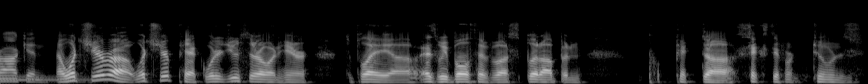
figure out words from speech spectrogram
Rocking. Now, what's your uh, what's your pick? What did you throw in here to play? Uh, as we both have uh, split up and p- picked uh, six different tunes.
